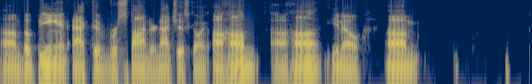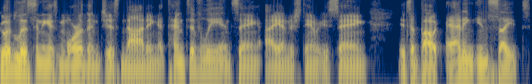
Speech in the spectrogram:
um, but being an active responder, not just going, uh huh, uh huh. You know, um, good listening is more than just nodding attentively and saying, I understand what you're saying. It's about adding insight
